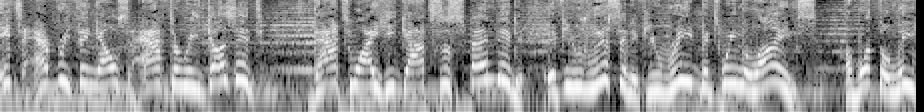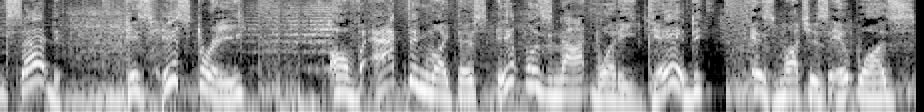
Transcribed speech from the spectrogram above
It's everything else after he does it. That's why he got suspended. If you listen, if you read between the lines of what the league said, his history of acting like this, it was not what he did as much as it was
